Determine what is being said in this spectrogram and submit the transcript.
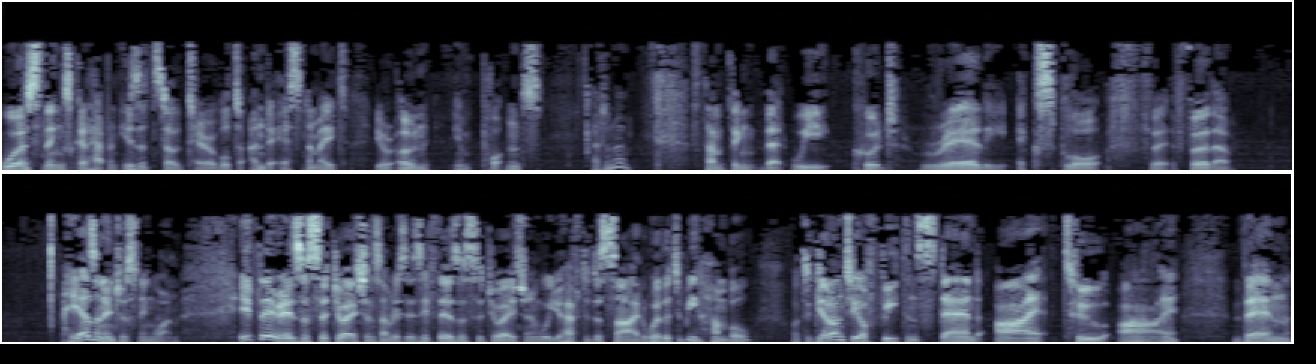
worse things could happen. Is it so terrible to underestimate your own importance? I don't know. Something that we could really explore f- further. Here's an interesting one. If there is a situation, somebody says, if there's a situation where you have to decide whether to be humble or to get onto your feet and stand eye to eye, then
